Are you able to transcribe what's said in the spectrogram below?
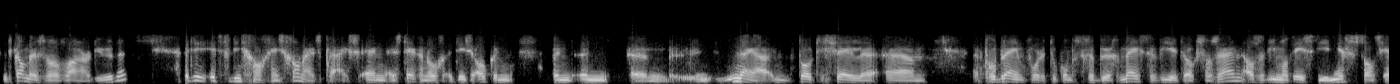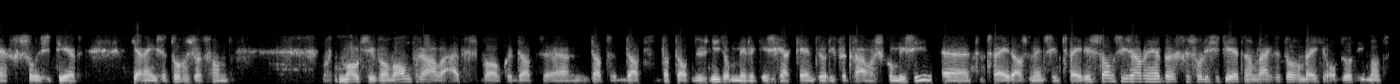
het kan best wel langer duren. Het, is, het, verdient gewoon geen schoonheidsprijs. En sterker nog, het is ook een, een, een, um, nou ja, een potentiële um, een probleem voor de toekomstige burgemeester, wie het ook zal zijn. Als het iemand is die in eerste instantie heeft gesolliciteerd, ja, dan is het toch een soort van motie van wantrouwen uitgesproken dat, uh, dat, dat, dat dat dus niet onmiddellijk is herkend door die vertrouwenscommissie. Uh, ten tweede, als mensen in tweede instantie zouden hebben gesolliciteerd, dan lijkt het toch een beetje op dat iemand,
